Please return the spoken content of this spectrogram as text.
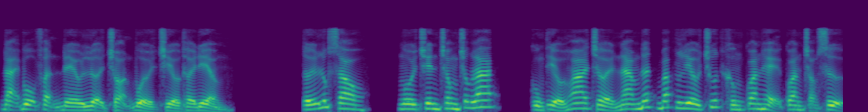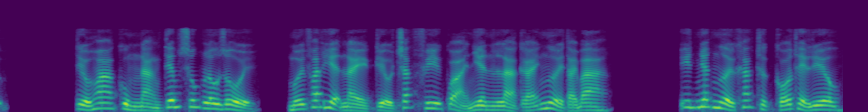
đại bộ phận đều lựa chọn buổi chiều thời điểm. Tới lúc sau, ngồi trên trong chốc lát, cùng tiểu hoa trời nam đất bắc liêu chút không quan hệ quan trọng sự. Tiểu hoa cùng nàng tiếp xúc lâu rồi, mới phát hiện này kiểu chắc phi quả nhiên là cái người tài ba. Ít nhất người khác thực có thể liêu,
